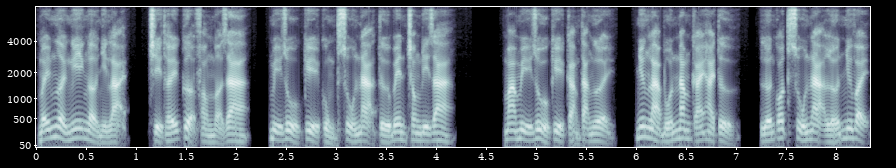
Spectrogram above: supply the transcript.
mấy người nghi ngờ nhìn lại, chỉ thấy cửa phòng mở ra mỹ rủ kỳ cùng xù nạ từ bên trong đi ra. Mà mỹ rủ kỳ cảm tạ người, nhưng là bốn năm cái hài tử, lớn có xù nạ lớn như vậy,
